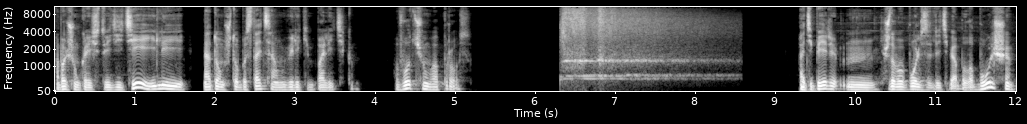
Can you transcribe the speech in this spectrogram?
о большом количестве детей или о том, чтобы стать самым великим политиком. Вот в чем вопрос. А теперь, чтобы пользы для тебя было больше,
